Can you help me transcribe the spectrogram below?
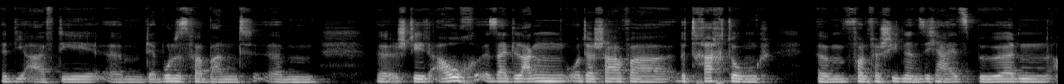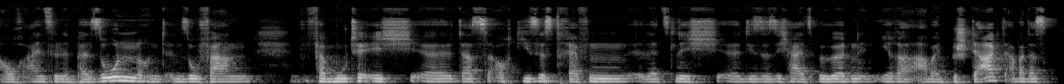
Die AfD, ähm, der Bundesverband, ähm, steht auch seit langem unter scharfer Betrachtung von verschiedenen Sicherheitsbehörden, auch einzelne Personen. Und insofern vermute ich, äh, dass auch dieses Treffen letztlich äh, diese Sicherheitsbehörden in ihrer Arbeit bestärkt. Aber das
